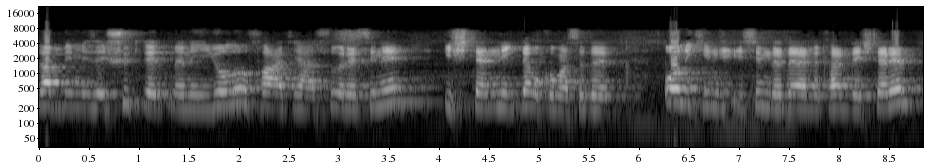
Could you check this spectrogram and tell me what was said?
Rabbimize şükretmenin yolu Fatiha suresini iştenlikle okumasıdır. 12. isim de değerli kardeşlerim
